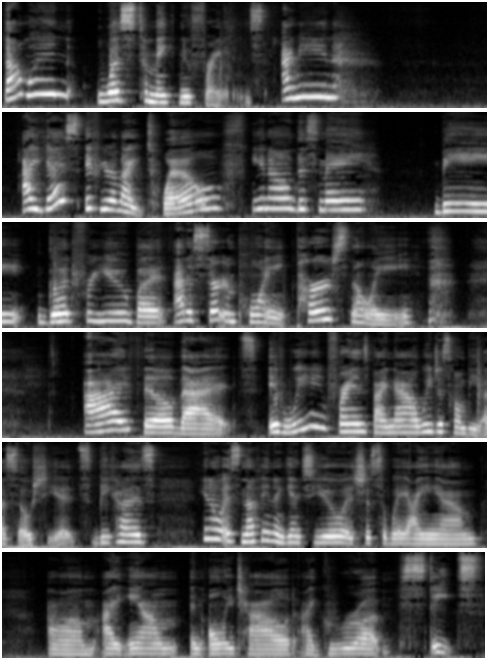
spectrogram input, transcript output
that one was to make new friends. I mean, I guess if you're like 12, you know, this may be good for you, but at a certain point, personally, I feel that if we ain't friends by now, we just gonna be associates because you know it's nothing against you. It's just the way I am. Um, I am an only child. I grew up states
